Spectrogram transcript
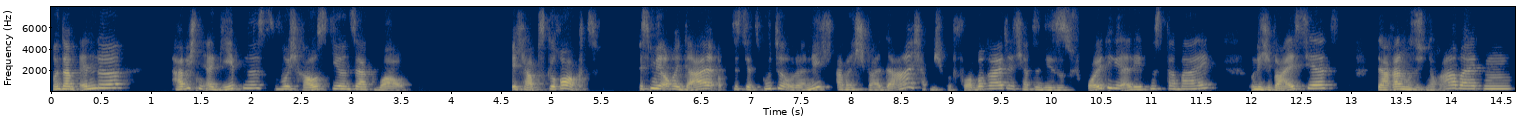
Und am Ende habe ich ein Ergebnis, wo ich rausgehe und sage, wow, ich habe es gerockt. Ist mir auch egal, ob das jetzt gut war oder nicht, aber ich war da, ich habe mich gut vorbereitet, ich hatte dieses freudige Erlebnis dabei und ich weiß jetzt, daran muss ich noch arbeiten,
